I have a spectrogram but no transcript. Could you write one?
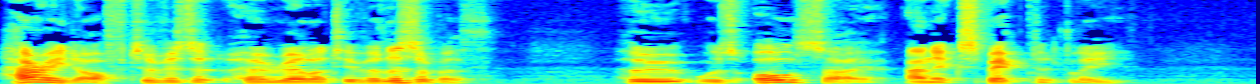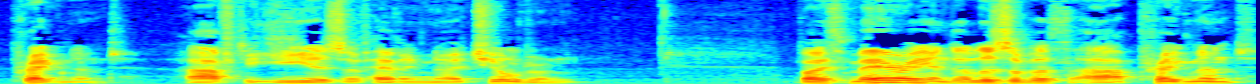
hurried off to visit her relative Elizabeth, who was also unexpectedly pregnant after years of having no children. Both Mary and Elizabeth are pregnant,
